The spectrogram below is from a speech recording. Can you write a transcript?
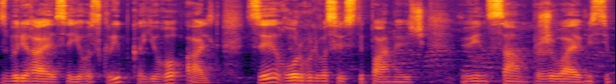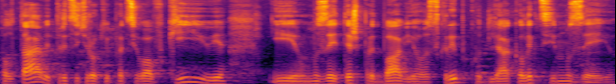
зберігається його скрипка, його альт. Це Горгуль Василь Степанович. Він сам проживає в місті Полтаві, 30 років працював в Києві, і музей теж придбав його скрипку для колекції музею.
